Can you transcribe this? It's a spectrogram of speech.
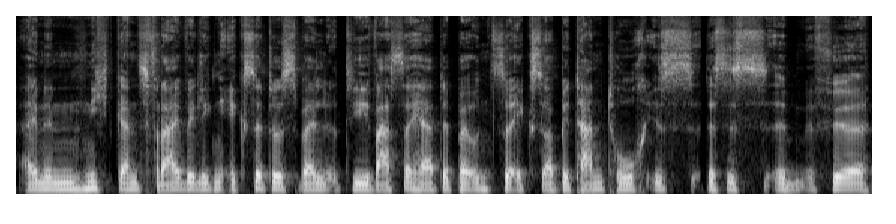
einen nicht ganz freiwilligen Exodus, weil die Wasserhärte bei uns so exorbitant hoch ist. Das ist äh, für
